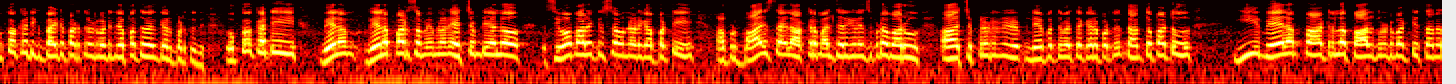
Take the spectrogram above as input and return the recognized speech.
ఒక్కొక్కటికి బయటపడుతున్నటువంటి నేపథ్యం కనపడుతుంది. ఒక్కొక్కటి వేలం వేలపాటు సమయంలోనే హెచ్ఎండిఏలో శివబాలకృష్ణ ఉన్నాడు కాబట్టి అప్పుడు భారీ స్థాయిలో అక్రమాలు జరిగినసి కూడా వారు చెప్పినటువంటి నేపథ్యం అయితే కనపడుతుంది. దాంతోపాటు ఈ వేలం పాటలో పాల్గొన్నటువంటి తన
